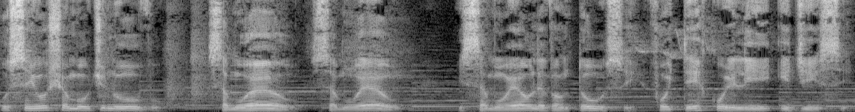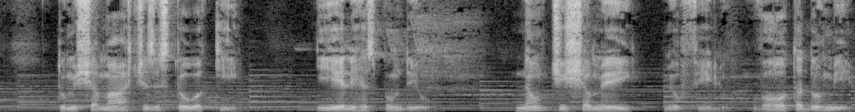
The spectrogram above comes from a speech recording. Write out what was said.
O Senhor chamou de novo: Samuel, Samuel. E Samuel levantou-se, foi ter com Eli e disse: Tu me chamastes, estou aqui. E ele respondeu: Não te chamei, meu filho, volta a dormir.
